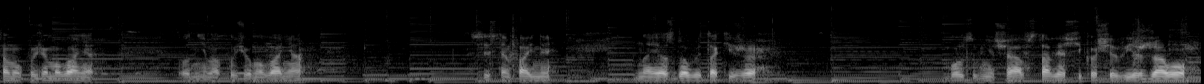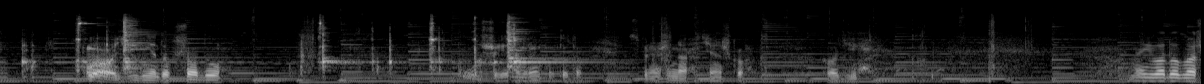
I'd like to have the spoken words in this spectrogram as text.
samopoziomowania. On nie ma poziomowania. System fajny, najazdowy taki, że bolców nie trzeba wstawiać, tylko się wjeżdżało o, dźwignię do przodu. Kurczę, jedną ręką to to sprężyna ciężko chodzi. No i ładowacz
